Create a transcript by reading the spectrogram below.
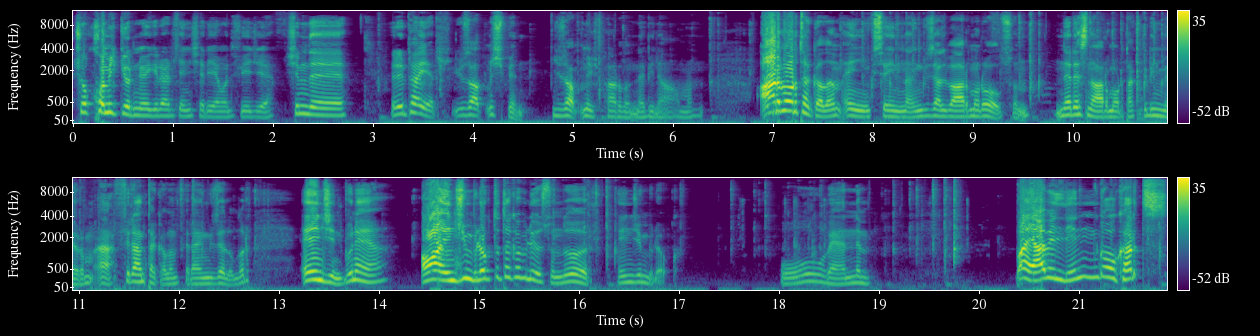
Çok komik görünüyor girerken içeriye modifiyeciye. Şimdi repair 160 bin. 160 pardon ne bina aman. Armor takalım en yükseğinden güzel bir armor olsun. Neresine armor taktı bilmiyorum. Ah fren takalım fren güzel olur. Engine bu ne ya? Aa engine blok da takabiliyorsun dur. Engine blok. Oo beğendim. Bayağı bildiğin go kart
